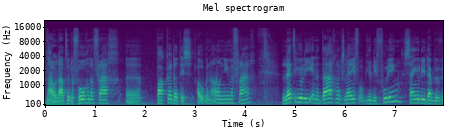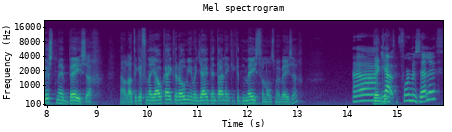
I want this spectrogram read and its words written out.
nou, laten we de volgende vraag pakken. Dat is ook een anonieme vraag. Letten jullie in het dagelijks leven op jullie voeding? Zijn jullie daar bewust mee bezig? Nou, laat ik even naar jou kijken, Romy, want jij bent daar denk ik het meest van ons mee bezig. Uh, denk ja, ik. voor mezelf.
